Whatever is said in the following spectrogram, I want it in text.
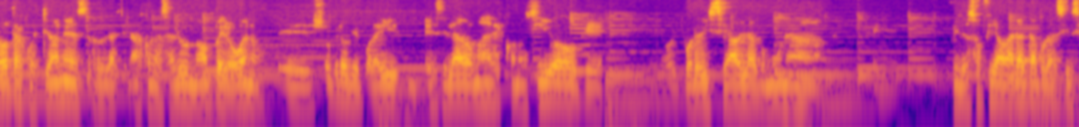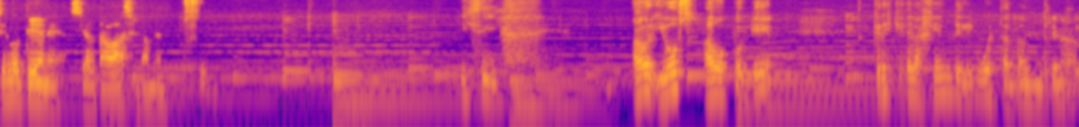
otras cuestiones relacionadas con la salud, ¿no? Pero bueno, eh, yo creo que por ahí ese lado más desconocido que hoy por hoy se habla como una eh, filosofía barata, por así decirlo, tiene cierta base también. Y sí. Ahora, ¿y vos, a vos, por qué crees que a la gente le cuesta tanto entrenar?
